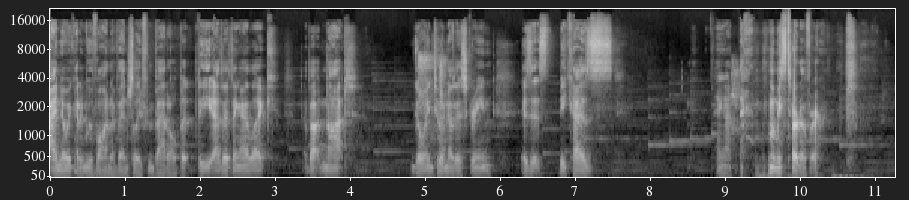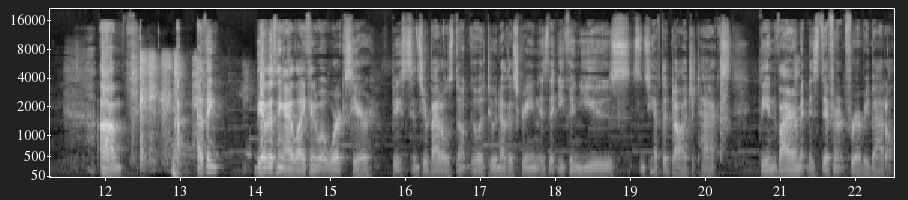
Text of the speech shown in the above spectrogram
I know we got to move on eventually from battle, but the other thing I like about not going to another screen is it's because. Hang on, let me start over. Um, I- think the other thing I like and what works here, since your battles don't go to another screen, is that you can use since you have to dodge attacks. The environment is different for every battle.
